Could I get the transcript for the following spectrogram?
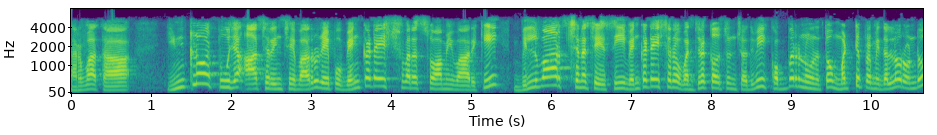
తర్వాత ఇంట్లో పూజ ఆచరించేవారు రేపు వెంకటేశ్వర స్వామి వారికి బిల్వార్చన చేసి వెంకటేశ్వర వజ్రకవచం చదివి కొబ్బరి నూనెతో మట్టి ప్రమిదల్లో రెండు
